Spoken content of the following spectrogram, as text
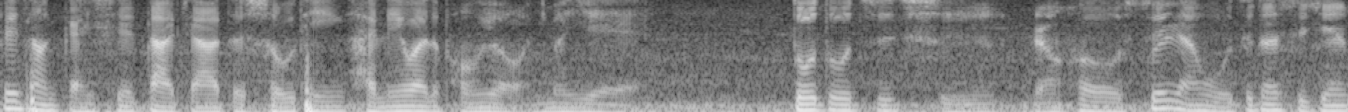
非常感谢大家的收听，海内外的朋友，你们也。多多支持，然后虽然我这段时间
